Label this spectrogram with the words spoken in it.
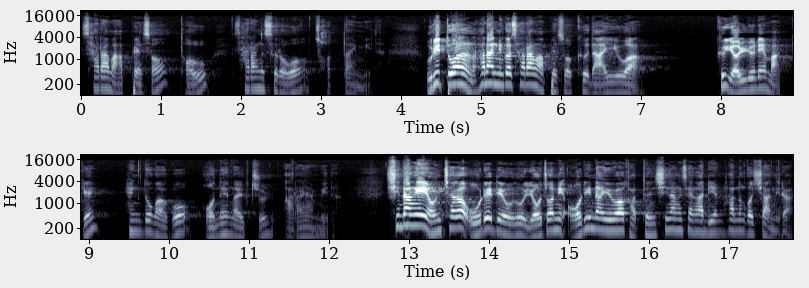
사람 앞에서 더욱 사랑스러워졌다입니다. 우리 또한 하나님과 사람 앞에서 그 나이와 그 연륜에 맞게 행동하고 언행할 줄 알아야 합니다. 신앙의 연차가 오래되어도 여전히 어린아이와 같은 신앙생활을 하는 것이 아니라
